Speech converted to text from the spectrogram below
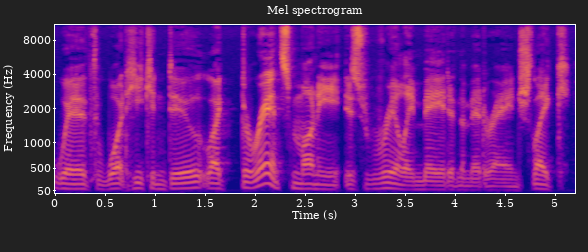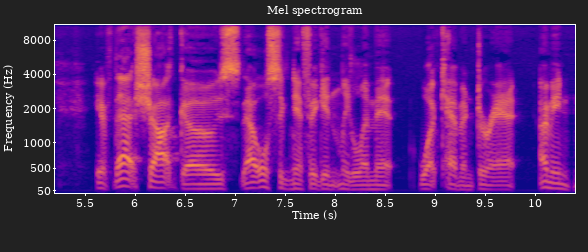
with what he can do. Like Durant's money is really made in the mid range. Like if that shot goes, that will significantly limit what Kevin Durant. I mean,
